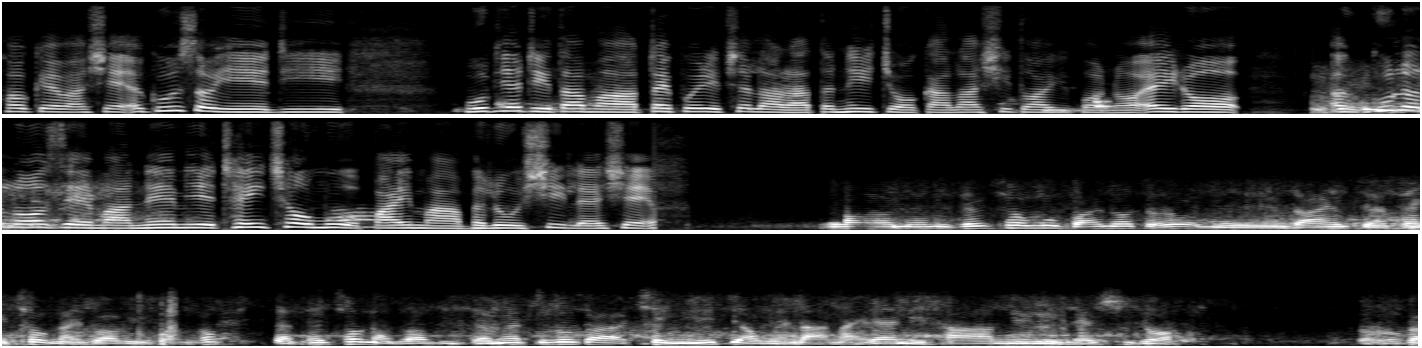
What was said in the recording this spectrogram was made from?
ဟုတ်ကဲ့ပါရှင်အခုဆိုရင်ဒီမိုးပြတ်ဒေတာမှာတိုက်ပွဲတွေဖြစ်လာတာတနေ့ကျော်ကာလရှိသွားပြီပေါ့နော်အဲ့တော့ အခုလောလောဆယ်မှာနေမြေထိန်ချုပ်မှုအပိုင်းမှာဘယ်လိုရှိလဲရှင်လာနေနေချုပ်မှုပိုင်းတော့ကျွန်တော်အရင်တိုင်းပြန်ထိန်ချုပ်နိုင်သွားပြီပေါ့နော်ပြန်ထိန်ချုပ်နိုင်သွားပြီဒါပေမဲ့သူတို့ကအချိန်ကြီးပြောင်းဝင်လာနိုင်တဲ့အနေအထားမျိုးတွေလည်းရှိတော့ကျွန်တော်က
